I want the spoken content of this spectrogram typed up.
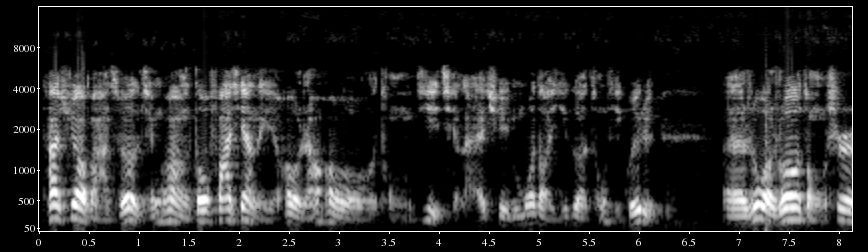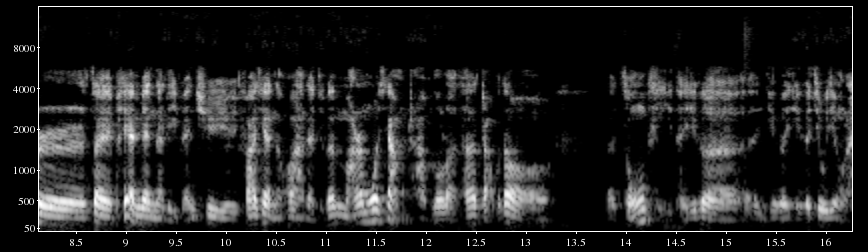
它需要把所有的情况都发现了以后，然后统计起来，去摸到一个总体规律。呃，如果说总是在片面的里边去发现的话呢，就跟盲人摸象差不多了，他找不到呃总体的一个一个一个究竟来。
